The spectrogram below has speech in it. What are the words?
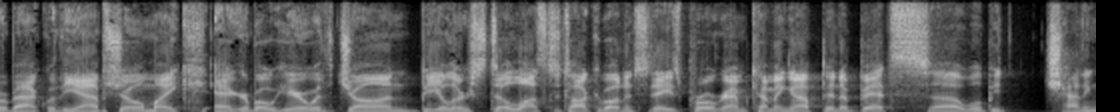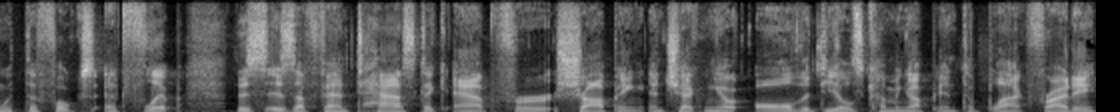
are back with the App Show. Mike Agerbo here with John Beeler. Still lots to talk about in today's program. Coming up in a bit, uh, we'll be chatting with the folks at Flipp. This is a fantastic app for shopping and checking out all the deals coming up into Black Friday.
